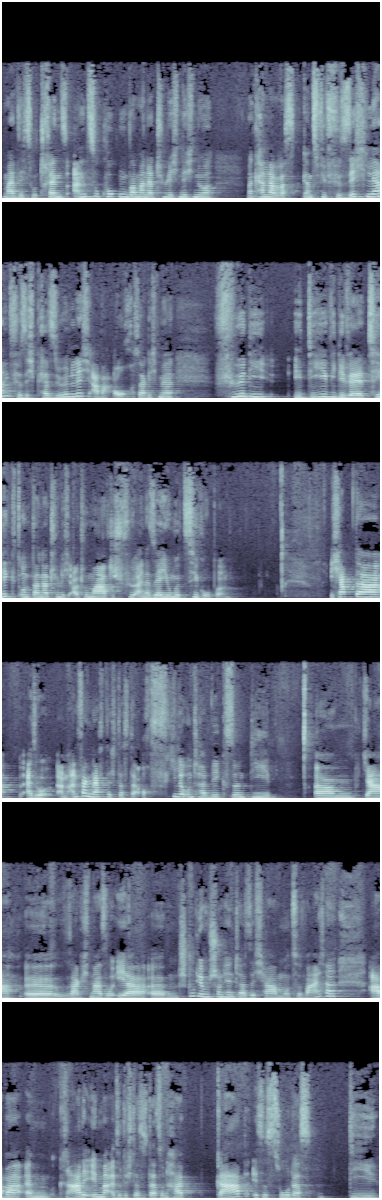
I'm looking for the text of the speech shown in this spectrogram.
mal sich so Trends anzugucken, weil man natürlich nicht nur, man kann da was ganz viel für sich lernen, für sich persönlich, aber auch, sage ich mir, für die Idee, wie die Welt tickt und dann natürlich automatisch für eine sehr junge Zielgruppe. Ich habe da, also am Anfang dachte ich, dass da auch viele unterwegs sind, die ähm, ja, äh, sage ich mal so eher ähm, ein Studium schon hinter sich haben und so weiter. Aber ähm, gerade immer, also durch das es da so ein Hype gab, ist es so, dass die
